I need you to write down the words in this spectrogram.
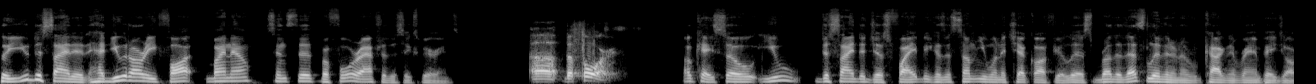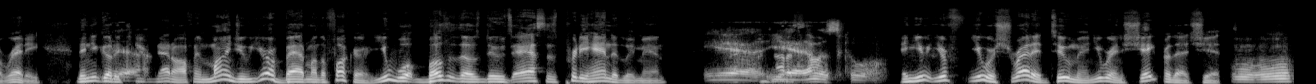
So you decided had you had already fought by now since this before or after this experience? Uh, before. Okay, so you decide to just fight because it's something you want to check off your list, brother. That's living in a cognitive rampage already. Then you go to yeah. check that off, and mind you, you're a bad motherfucker. You whoop both of those dudes' asses pretty handedly, man. Yeah, yeah, a, that was cool. And you, you're you were shredded too, man. You were in shape for that shit. Mm-hmm.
